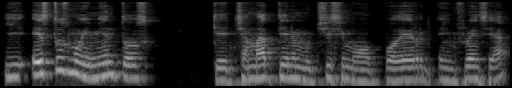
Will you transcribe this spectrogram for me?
Y estos movimientos, que Chamat tiene muchísimo poder e influencia,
